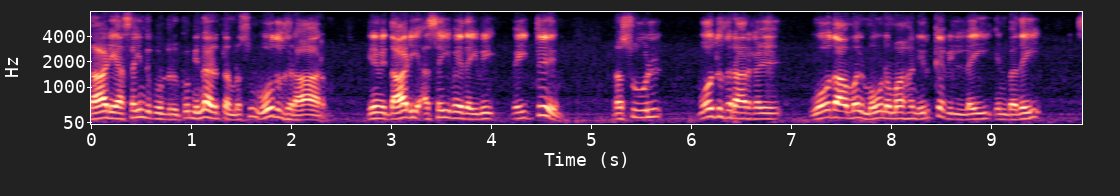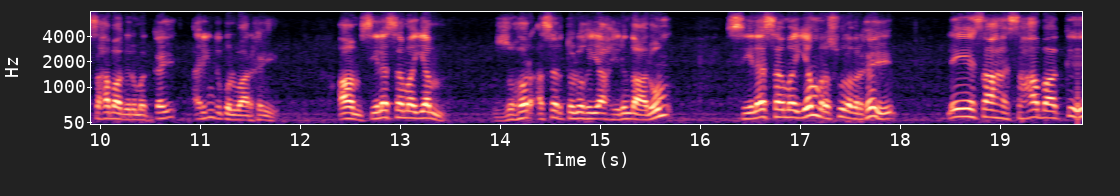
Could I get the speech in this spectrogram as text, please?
தாடி அசைந்து கொண்டிருக்கும். என்ன அர்த்தம்? ரசூல் ஓதுகிறார். எனவே தாடி அசைவதை வை- வைத்து ரசூல் ஓதுகிறார்கள் ஓதாமல் மௌனமாக நிற்கவில்லை என்பதை சஹாபா பெருமக்கள் அறிந்து கொள்வார்கள். ஆம் சில சமயம் ஜொஹர் அசர் தொழுகையாக இருந்தாலும் சில சமயம் ரசூல் அவர்கள் லேசாக சஹாபாக்கு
